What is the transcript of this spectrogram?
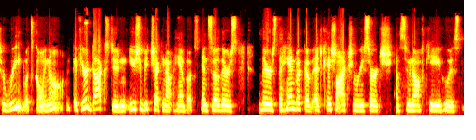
to read what's going on. If you're a doc student, you should be checking out handbooks. And so there's there's the handbook of educational action research, uh, Sue Noffke, who is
